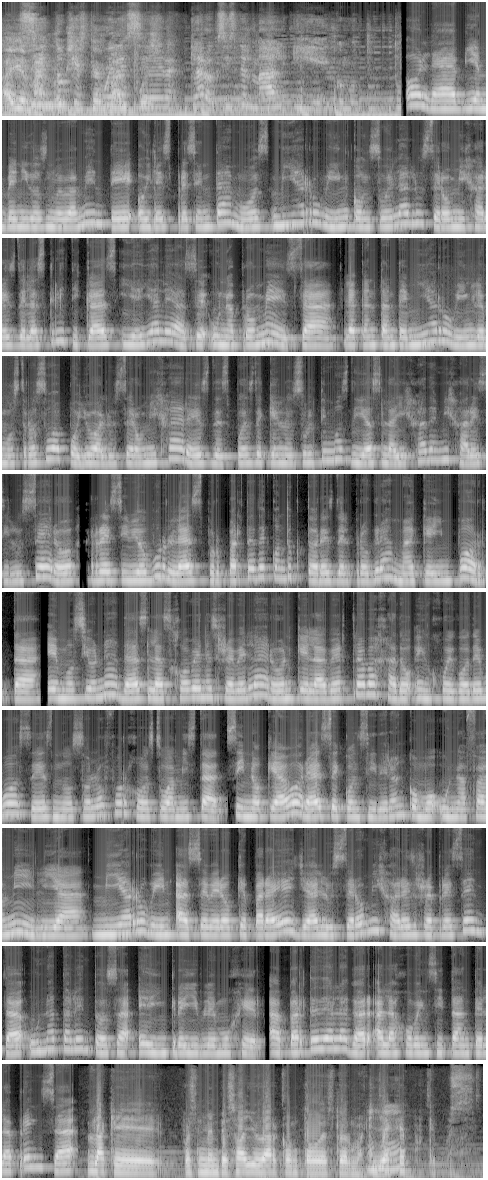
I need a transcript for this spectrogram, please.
hay el mal, no siento que existe el puede mal, pues. ser, claro, existe el mal y como Hola, bienvenidos nuevamente. Hoy les presentamos Mía Rubín consuela a Lucero Mijares de las críticas y ella le hace una promesa. La cantante Mía Rubín le mostró su apoyo a Lucero Mijares después de que en los últimos días la hija de Mijares y Lucero recibió burlas por parte de conductores del programa que importa. Emocionadas, las jóvenes revelaron que el haber trabajado en juego de voces no solo forjó su amistad, sino que ahora se consideran como una familia familia. Mía Rubín aseveró que para ella Lucero Mijares representa una talentosa e increíble mujer. Aparte de halagar a la jovencita ante la prensa, la que pues me empezó a ayudar con todo esto del maquillaje, porque pues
